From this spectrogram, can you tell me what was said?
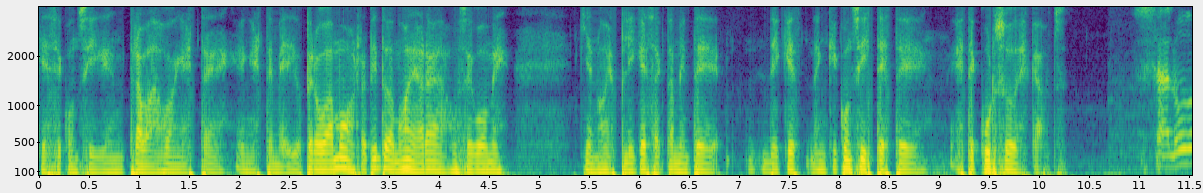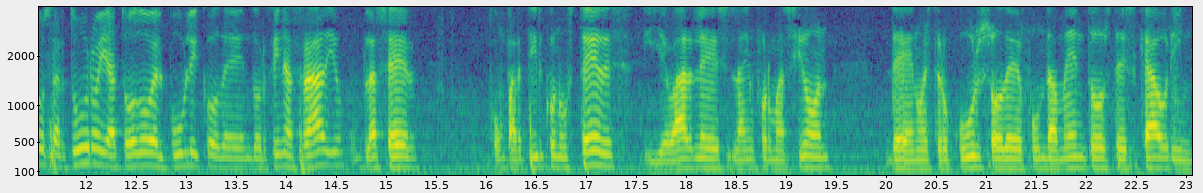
que se consiguen trabajo en este, en este medio. Pero vamos, repito, vamos a dejar a José Gómez quien nos explique exactamente de qué, en qué consiste este, este curso de Scouts. Saludos Arturo y a todo el público de Endorfinas Radio. Un placer compartir con ustedes y llevarles la información de nuestro curso de fundamentos de scouting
